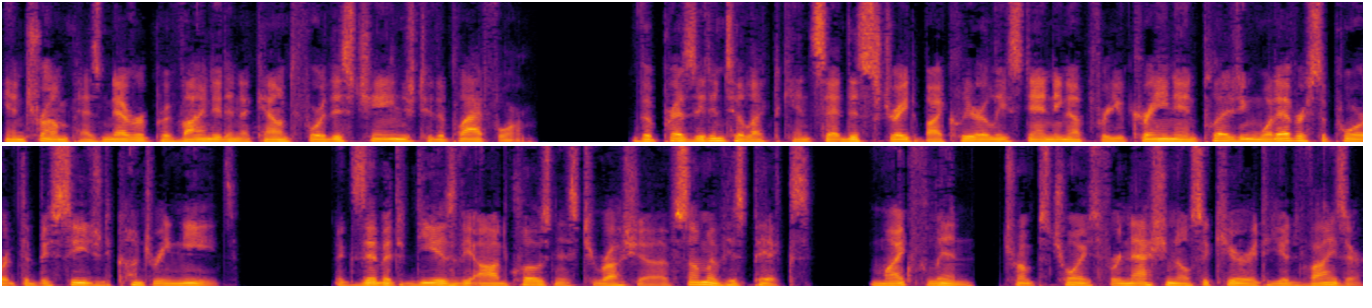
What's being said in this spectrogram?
and Trump has never provided an account for this change to the platform. The president-elect can set this straight by clearly standing up for Ukraine and pledging whatever support the besieged country needs. Exhibit D is the odd closeness to Russia of some of his picks. Mike Flynn, Trump's choice for national security advisor,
